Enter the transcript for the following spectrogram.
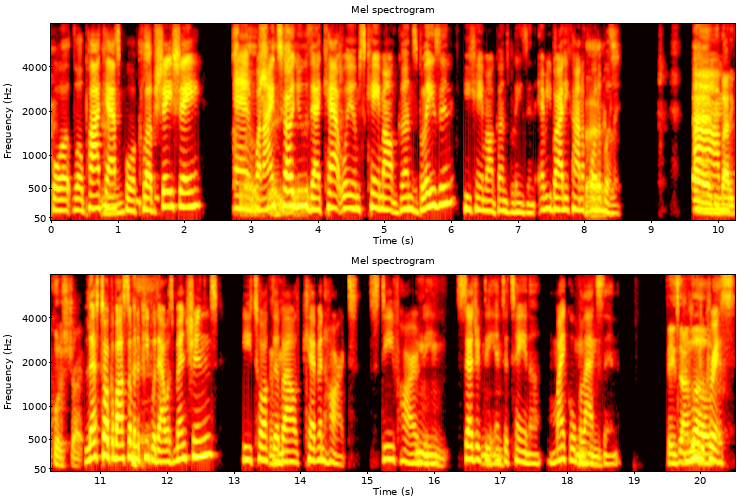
called well podcast Mhm. called Club Shay Shay. And when I tell you that Katt Williams came out guns blazing, he came out guns blazing. Everybody kind of caught a bullet. Um, Everybody caught a strike. Let's talk about some of the people that was mentioned. He talked Mhm. about Kevin Hart, Steve Harvey, Mhm. Cedric the Mhm. Entertainer, Michael Mhm. Blackson, Faizon Love. Ludacris,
